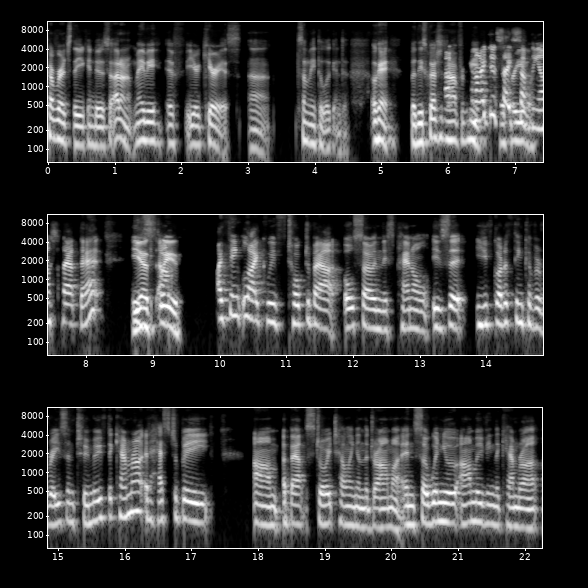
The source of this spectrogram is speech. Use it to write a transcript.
coverage that you can do. So I don't know. Maybe if you're curious, uh, something to look into. Okay, but these questions are not for uh, me. Can I just say something else about that? Is, yes, um, please. Um, I think, like we've talked about also in this panel, is that you've got to think of a reason to move the camera. It has to be um, about storytelling and the drama. And so when you are moving the camera,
